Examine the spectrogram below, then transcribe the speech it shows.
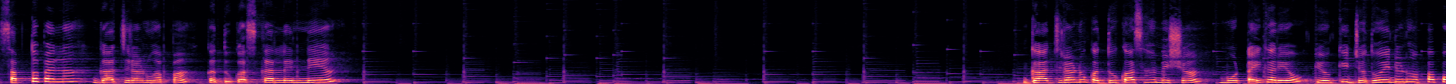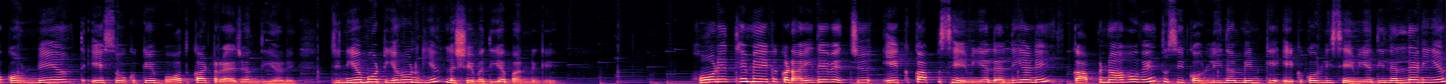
ਸਭ ਤੋਂ ਪਹਿਲਾਂ ਗਾਜਰਾਂ ਨੂੰ ਆਪਾਂ ਕੱਦੂਕਸ ਕਰ ਲੈਣੇ ਆ ਗਾਜਰਾਂ ਨੂੰ ਕੱਦੂਕਸ ਹਮੇਸ਼ਾ ਮੋਟਾ ਹੀ ਕਰਿਓ, ਕਿਉਂਕਿ ਜਦੋਂ ਇਹਨਾਂ ਨੂੰ ਆਪਾਂ ਪਕਾਉਣੇ ਆ ਤੇ ਇਹ ਸੁੱਕ ਕੇ ਬਹੁਤ ਘੱਟ ਰਹਿ ਜਾਂਦੀਆਂ ਨੇ। ਜਿੰਨੀਆਂ ਮੋਟੀਆਂ ਹੋਣਗੀਆਂ, ਲਛੇ ਵਧੀਆ ਬਣਨਗੇ। ਹੁਣ ਇੱਥੇ ਮੈਂ ਇੱਕ ਕੜਾਈ ਦੇ ਵਿੱਚ ਇੱਕ ਕੱਪ ਸੇਵੀਆਂ ਲੈ ਲਈਆਂ ਨੇ। ਕੱਪ ਨਾ ਹੋਵੇ, ਤੁਸੀਂ ਕੌਲੀ ਦਾ ਮਿਣ ਕੇ ਇੱਕ ਕੌਲੀ ਸੇਵੀਆਂ ਦੀ ਲੈ ਲੈਣੀ ਆ।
